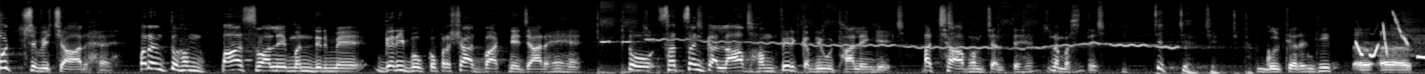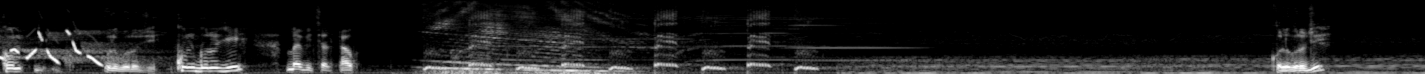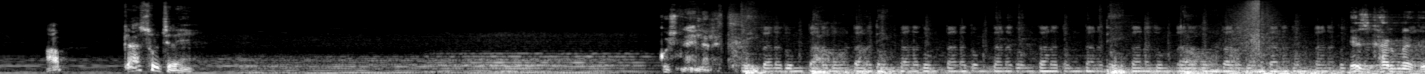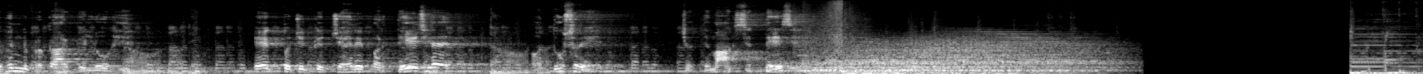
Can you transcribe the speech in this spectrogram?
उच्च विचार है परंतु हम पास वाले मंदिर में गरीबों को प्रसाद बांटने जा रहे हैं। तो सत्संग का लाभ हम फिर कभी उठा लेंगे। अच्छा अब हम चलते हैं। नमस्ते। गुलचरण जी अ, अ, कुल कुल गुरु जी। कुल गुरु जी मैं भी चलता हूँ। कुलगुरु जी आप क्या सोच रहे हैं? कुछ नहीं, ललित। इस घर में विभिन्न प्रकार के लोग हैं। एक तो जिनके चेहरे पर तेज है दूसरे जो दिमाग से तेज है।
